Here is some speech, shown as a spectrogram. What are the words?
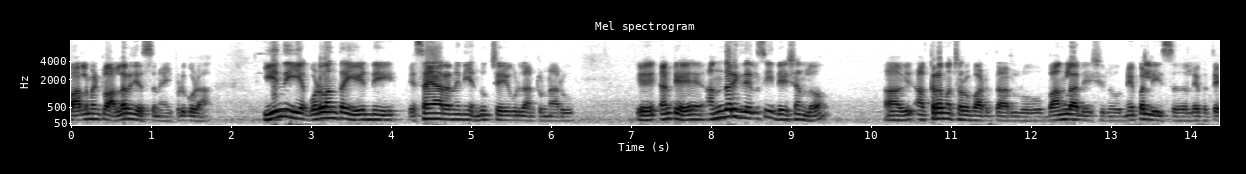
పార్లమెంట్లో అల్లరి చేస్తున్నాయి ఇప్పుడు కూడా. ఏంది గొడవంతా ఏంది? ఎస్ఐఆర్ అనేది ఎందుకు చేయకూడదు అంటున్నారు. అంటే అందరికీ తెలిసి ఈ దేశంలో అక్రమ చొరబాటుదారులు బంగ్లాదేశీలు నేపల్లీస్ లేకపోతే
